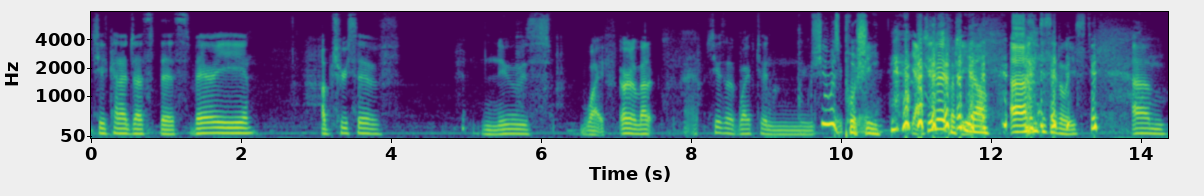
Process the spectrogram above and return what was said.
she's kind of just this very obtrusive news wife or letter. She was a wife to a news. She was pushy. yeah, she's very pushy. Yeah. uh, to say the least. Um,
